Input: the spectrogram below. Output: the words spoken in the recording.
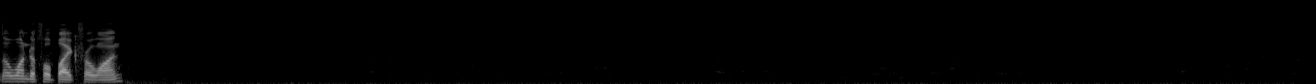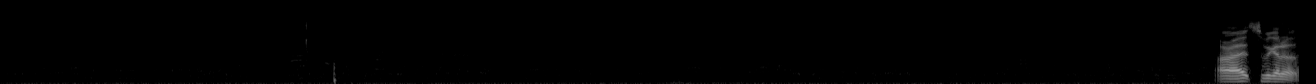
The wonderful bike for one. All right, so we got a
